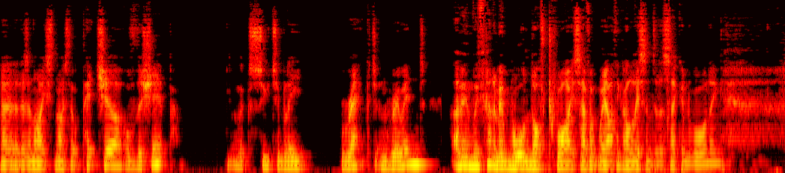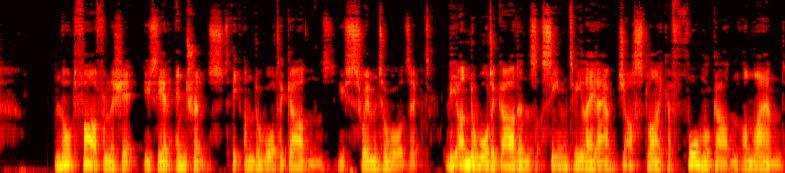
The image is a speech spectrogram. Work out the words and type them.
Uh, there's a nice, nice little picture of the ship. It looks suitably wrecked and ruined. I mean, we've kind of been warned off twice, haven't we? I think I'll listen to the second warning. Not far from the ship, you see an entrance to the underwater gardens. You swim towards it. The underwater gardens seem to be laid out just like a formal garden on land.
